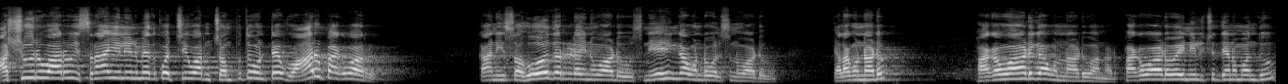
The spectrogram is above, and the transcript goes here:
అషూరు వారు ఇస్రాయేలీల మీదకి వచ్చి వారిని చంపుతూ ఉంటే వారు పగవారు. కానీ సహోదరుడైన వాడు స్నేహంగా ఉండవలసిన వాడు ఎలాగున్నాడు? పగవాడిగా ఉన్నాడు అన్నాడు. పగవాడువై నిలిచి దినమందు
